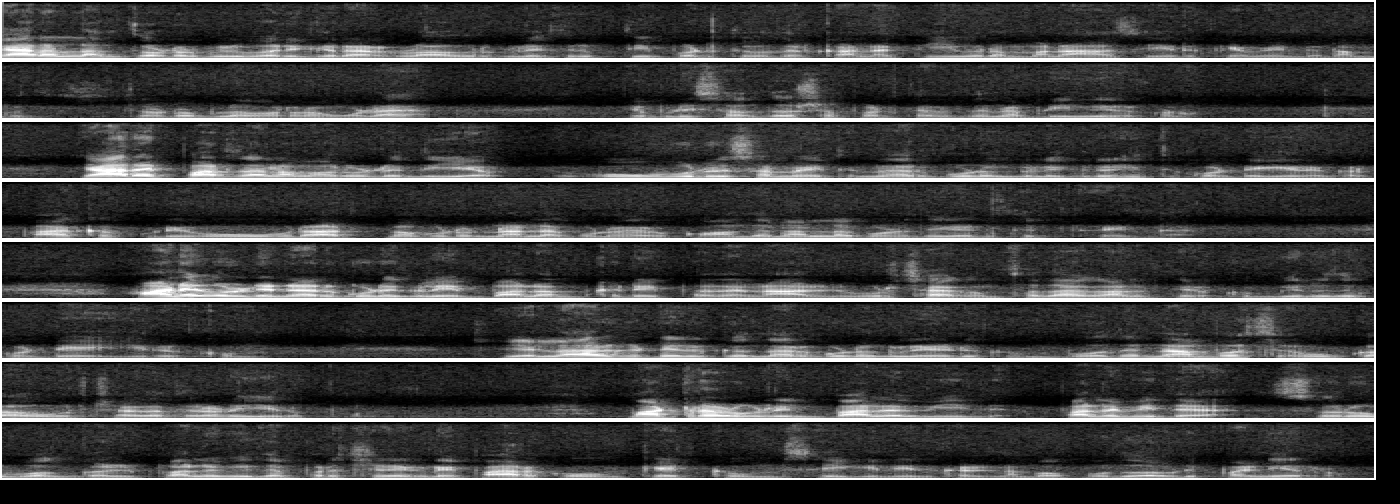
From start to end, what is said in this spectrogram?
யாரெல்லாம் தொடர்பில் வருகிறார்களோ அவர்களை திருப்திப்படுத்துவதற்கான தீவிர மன ஆசை இருக்க வேண்டும். நம்ம தொடர்பில் வர்றவங்கள எப்படி சந்தோஷப்படுத்துறதுன்னு அப்படின்னு இருக்கணும். யாரை பார்த்தாலும் அவருடைய இந்த ஒவ்வொரு சமயத்தில் நற்குணங்களை கிரகித்து கொண்டே இருங்கள். பார்க்கக்கூடிய ஒவ்வொரு ஆத்மா கூட நல்ல குணம் இருக்கும். அந்த நல்ல குணத்தை எடுத்துட்டு இருங்க அனைவருடைய நற்குணங்களின் பலம் கிடைப்பதனால் உற்சாகம் சதா காலத்திற்கும் இருந்து கொண்டே இருக்கும். எல்லார்கிட்ட இருக்கும் நற்குணங்களை எடுக்கும்போது நம்ம ஊக்க உற்சாகத்தோடு இருப்போம். மற்றவர்களின் பலவித பலவித சுரூபங்கள் பலவித பிரச்சனைகளை பார்க்கவும் கேட்கவும் செய்கிறீர்கள். நம்ம பொதுவாக அப்படி பண்ணிடுறோம்.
